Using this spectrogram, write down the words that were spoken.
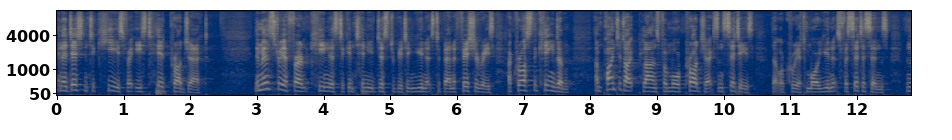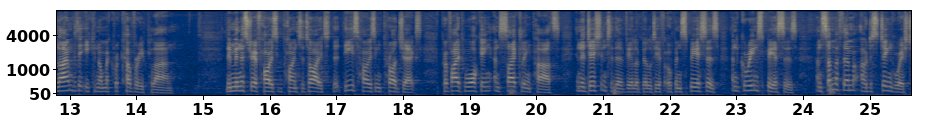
in addition to keys for East Hidd project. The Ministry affirmed keenness to continue distributing units to beneficiaries across the kingdom and pointed out plans for more projects in cities that will create more units for citizens in line with the Economic Recovery Plan. The Ministry of Housing pointed out that these housing projects provide walking and cycling paths in addition to the availability of open spaces and green spaces, and some of them are distinguished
